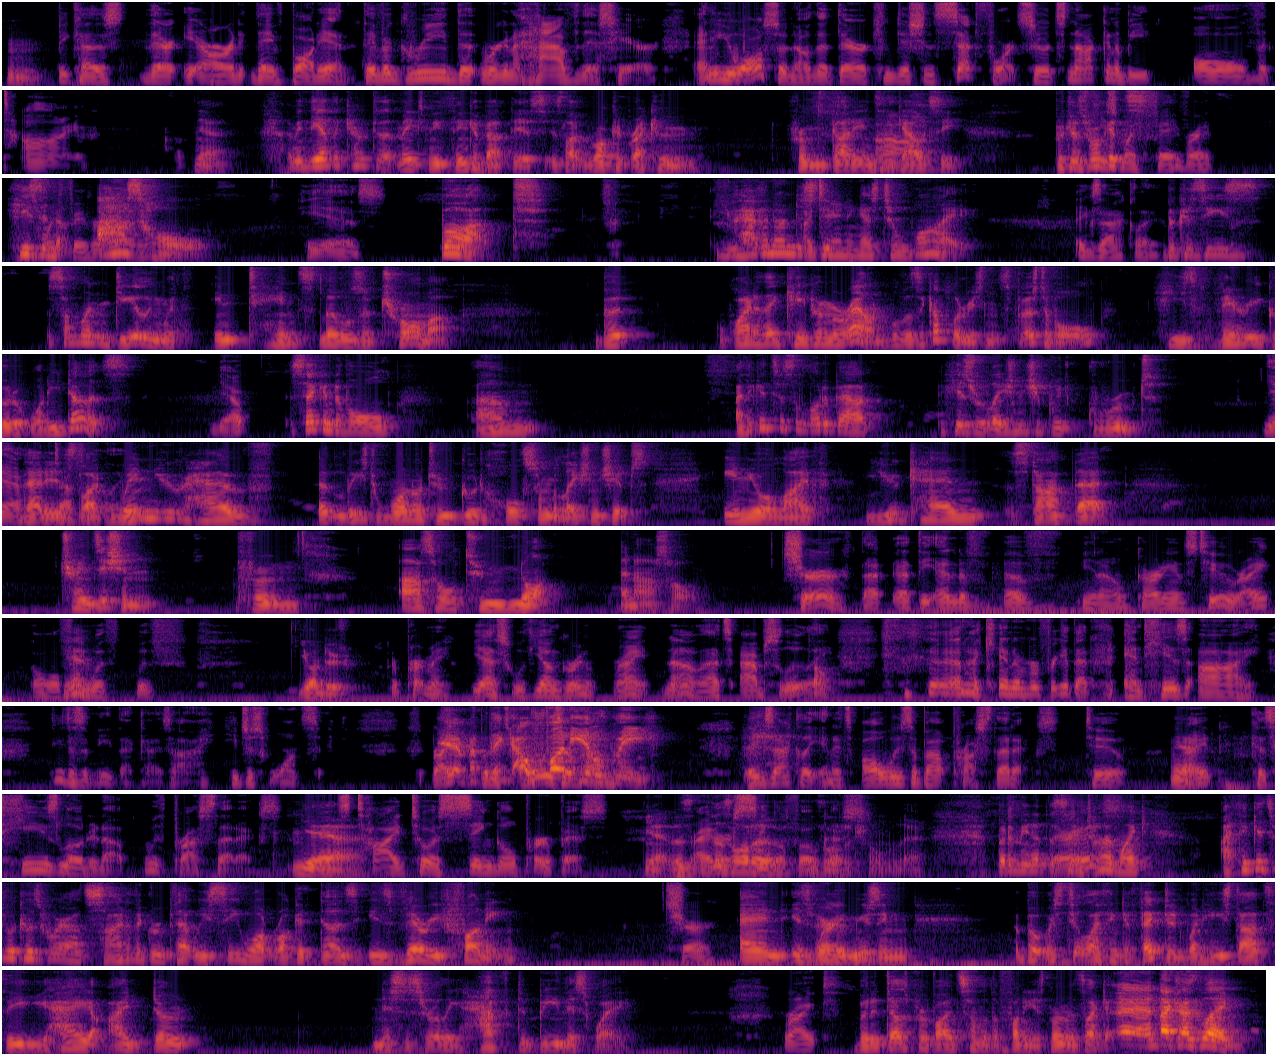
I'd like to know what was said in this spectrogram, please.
Hmm. because they're already they've bought in. They've agreed that we're going to have this here, and you also know that there are conditions set for it, so it's not going to be all the time. Yeah. I mean, the other character that makes me think about this is like Rocket Raccoon from Guardians of the Ah. Galaxy. Because He's Rocket's my favorite. he's, my an favorite asshole, He is. but you have an understanding as to why. Exactly. Because he's someone dealing with intense levels of trauma. But why do they keep him around? Well, there's a couple of reasons. First of all, he's very good at what he does. Yep. Second of all, um, I think it says a lot about his relationship with Groot. Yeah. That is definitely. like when you have at least one or two good, wholesome relationships in your life, you can start that transition from asshole to not an asshole. Sure. That at the end of of you know Guardians two, right? The whole thing Yeah. with with Yondu. or pardon me, yes, with young Groot, right? No, that's absolutely, Oh. and I can't ever forget that. And his eye, he doesn't need that guy's eye; he just wants it, right? Yeah, but, think how funny about- it'll be. Exactly, and it's always about prosthetics too, Yeah. right? Because he's loaded up with prosthetics. Yeah. It's tied to a single purpose. Yeah, there's, right, there's, a lot of, there's a lot of focus. there. But I mean, at the There same is. time, like, I think it's because we're outside of the group that we see what Rocket does is very funny Sure. and is very Right. amusing, but we're still, I think, affected when he starts the, hey, I don't necessarily have to be this way. Right. But it does provide some of the funniest moments, like, and that guy's leg.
